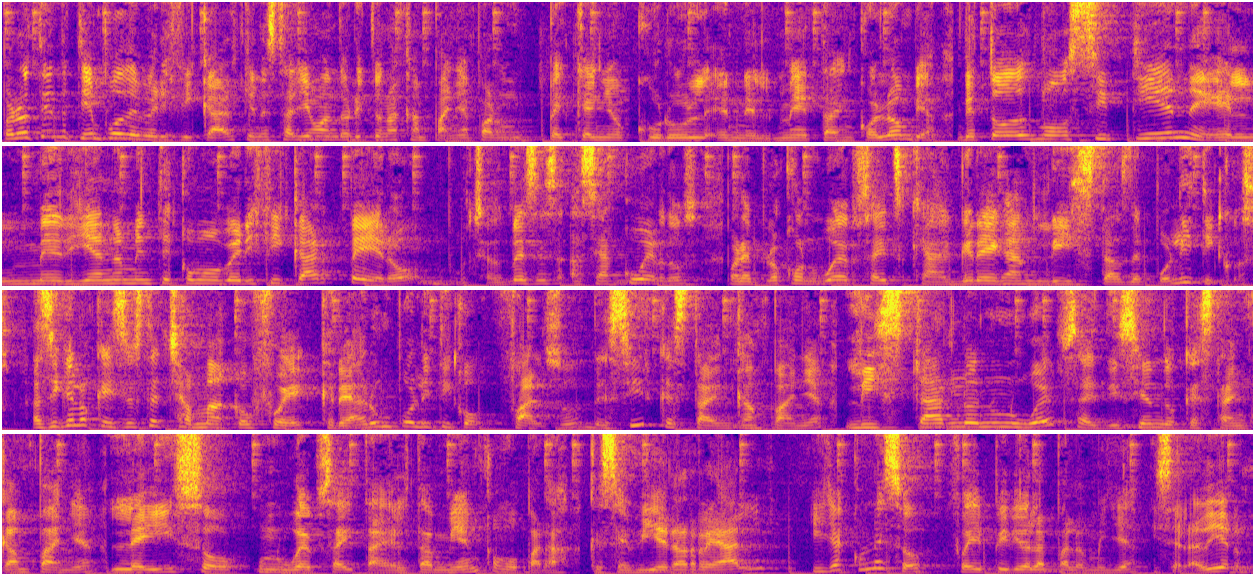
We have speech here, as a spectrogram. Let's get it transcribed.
pero no tiene tiempo de verificar quién está llevando ahorita una campaña para un pequeño curul en el meta en Colombia. De todos modos, sí tiene el medianamente cómo verificar, pero muchas veces hace acuerdos, por ejemplo, con websites que agregan listas de políticos. Así que lo que hizo este chamaco fue crear un político falso, decir que está en campaña, listarlo en un website diciendo que está en campaña, le hizo un website a él también como para que se viera real y ya con eso fue y pidió la palomilla y se la dieron.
